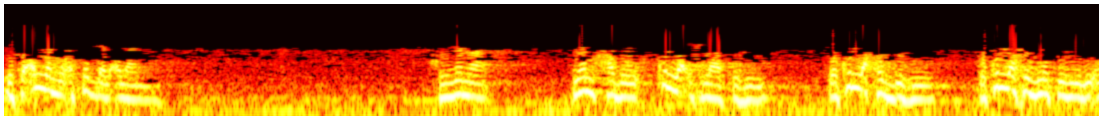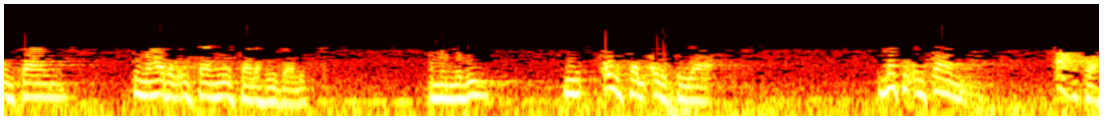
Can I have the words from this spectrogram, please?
يتألم أشد الألم. حينما ينخض كل إخلاصه وكل حبه وكل خدمته لإنسان ثم هذا الإنسان ينسى له ذلك. أما النبي من أوفى الأوفياء ما في إنسان أعطى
